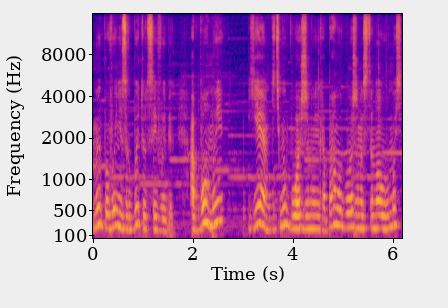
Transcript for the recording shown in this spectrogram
ми повинні зробити цей вибір. Або ми є дітьми Божими, рабами Божими становимось,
